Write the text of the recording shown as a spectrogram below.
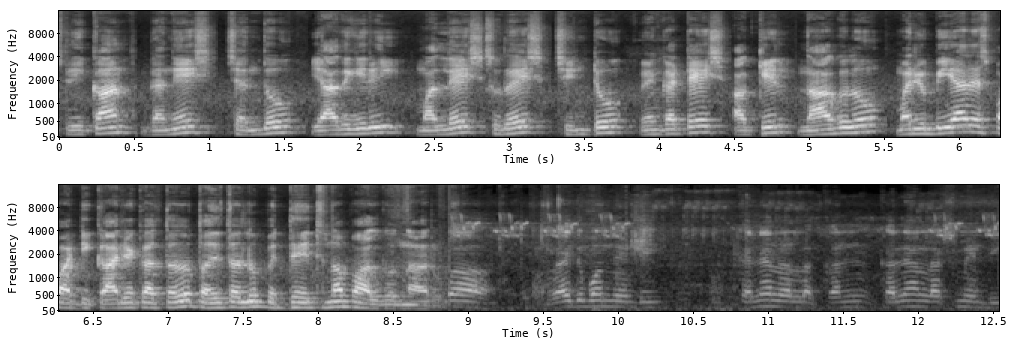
శ్రీకాంత్ గణేష్ చందు యాదగిరి మల్లేష్ సురేష్ చింటూ వెంకటేష్ అఖిల్ నాగులు మరియు బీఆర్ఎస్ పార్టీ కార్యకర్తలు తదితరులు పెద్ద ఎత్తున పాల్గొన్నారు. రైతు బంధు ఏంటి? కళ్యాణ కళ్యాణ లక్ష్మి ఏంటి?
